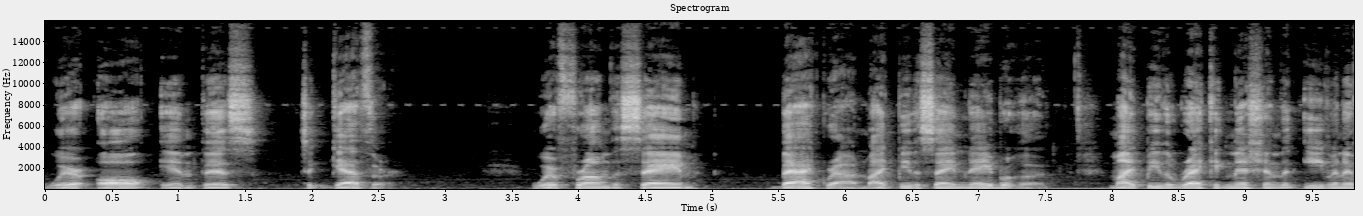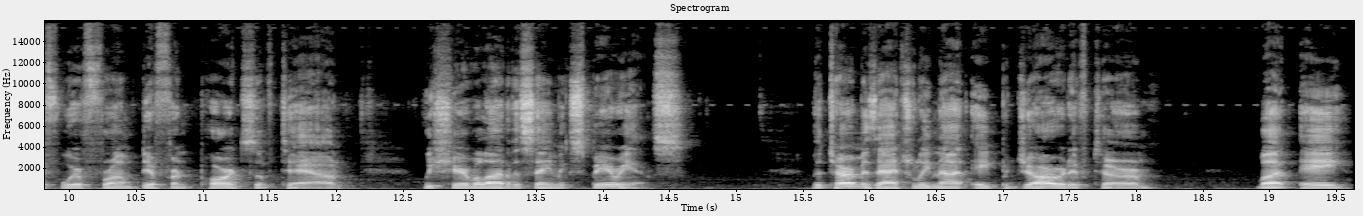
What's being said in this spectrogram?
we're all in this together. We're from the same background, might be the same neighborhood, might be the recognition that even if we're from different parts of town, we share a lot of the same experience. The term is actually not a pejorative term, but a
